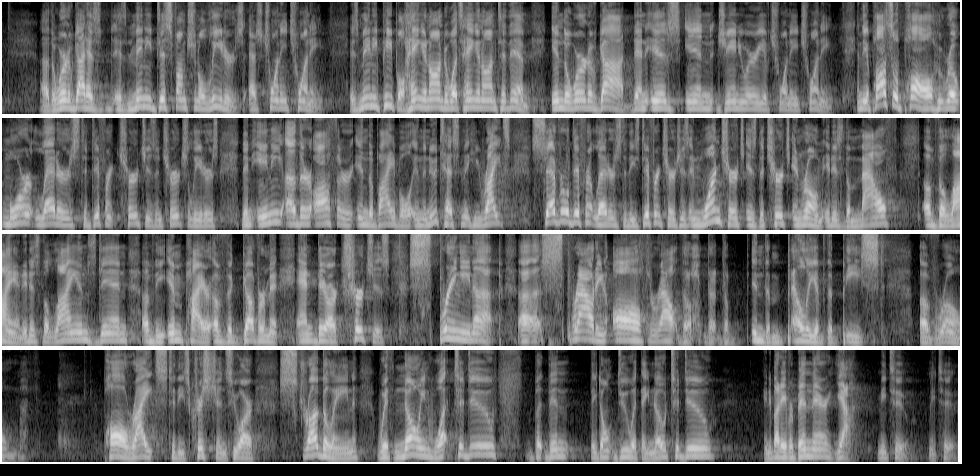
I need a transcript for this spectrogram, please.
Uh, the Word of God has as many dysfunctional leaders as 2020 as many people hanging on to what's hanging on to them in the Word of God than is in January of 2020. And the Apostle Paul, who wrote more letters to different churches and church leaders than any other author in the Bible, in the New Testament, he writes several different letters to these different churches. And one church is the church in Rome, it is the mouth of the lion, it is the lion's den of the empire, of the government. And there are churches springing up, uh, sprouting all throughout the, the, the in the belly of the beast of Rome. Paul writes to these Christians who are struggling with knowing what to do, but then they don't do what they know to do. Anybody ever been there? Yeah, me too. Me too.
